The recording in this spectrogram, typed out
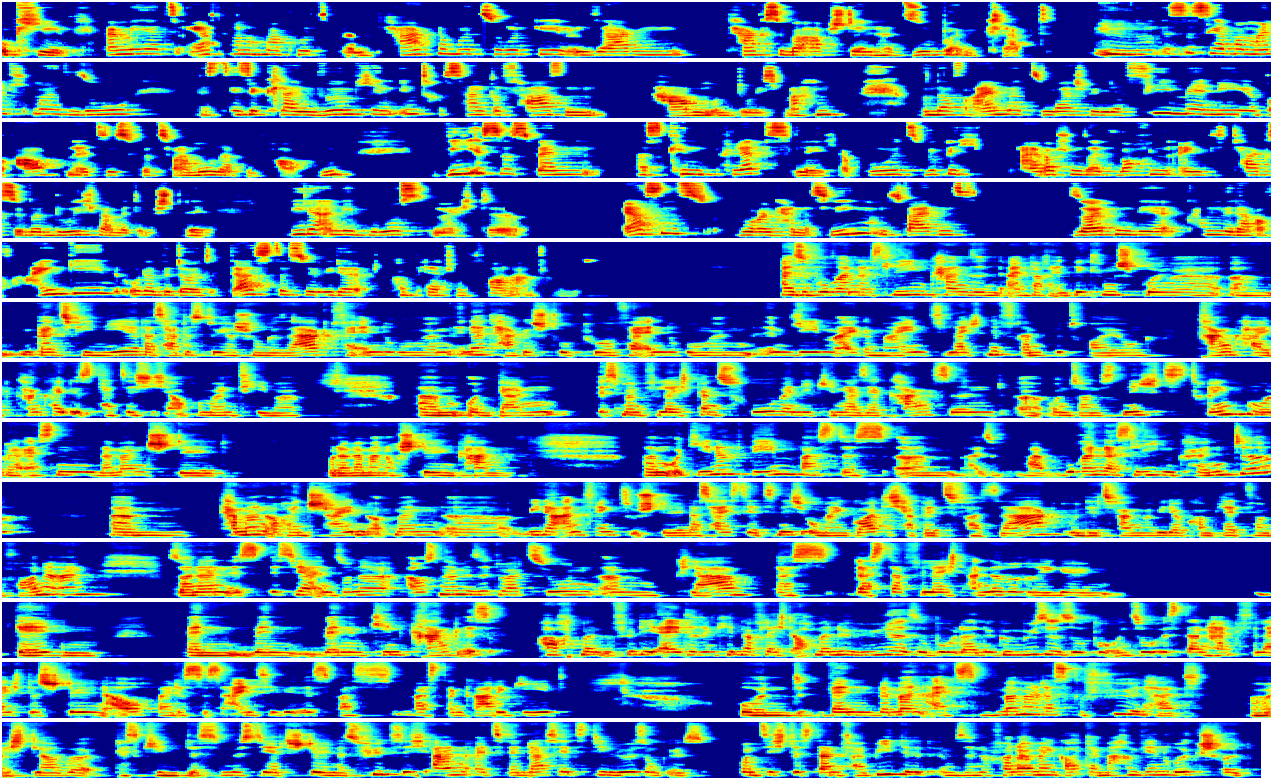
Okay, wenn wir jetzt erstmal noch mal kurz beim Tag noch mal zurückgehen und sagen, tagsüber abstellen hat super geklappt. Nun ist es ja aber manchmal so, dass diese kleinen Würmchen interessante Phasen haben und durchmachen und auf einmal zum Beispiel wieder viel mehr Nähe brauchen, als sie es für zwei Monaten brauchen. Wie ist es, wenn das Kind plötzlich, obwohl es wirklich einfach schon seit Wochen eigentlich tagsüber durch war mit dem Still, wieder an die Brust möchte? Erstens, woran kann das liegen? Und zweitens, sollten wir, können wir darauf eingehen oder bedeutet das, dass wir wieder komplett von vorne anfangen müssen? Also woran das liegen kann, sind einfach Entwicklungssprünge, ähm, ganz viel Nähe, das hattest du ja schon gesagt, Veränderungen in der Tagesstruktur, Veränderungen im Leben allgemein, vielleicht eine Fremdbetreuung, Krankheit. Krankheit ist tatsächlich auch immer ein Thema. Ähm, und dann ist man vielleicht ganz froh, wenn die Kinder sehr krank sind äh, und sonst nichts trinken oder essen, wenn man stillt oder wenn man noch stillen kann. Ähm, und je nachdem, was das, ähm, also woran das liegen könnte, ähm, kann man auch entscheiden, ob man äh, wieder anfängt zu stillen. Das heißt jetzt nicht, oh mein Gott, ich habe jetzt versagt und jetzt fangen wir wieder komplett von vorne an, sondern es ist ja in so einer Ausnahmesituation ähm, klar, dass, dass da vielleicht andere Regeln gelten. Wenn, wenn, wenn ein Kind krank ist, kocht man für die älteren Kinder vielleicht auch mal eine Hühnersuppe oder eine Gemüsesuppe und so ist dann halt vielleicht das Stillen auch, weil das das Einzige ist, was, was dann gerade geht. Und wenn, wenn man als Mama das Gefühl hat, oh, ich glaube, das Kind, das müsste jetzt stillen, das fühlt sich an, als wenn das jetzt die Lösung ist und sich das dann verbietet im Sinne von, oh mein Gott, da machen wir einen Rückschritt,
